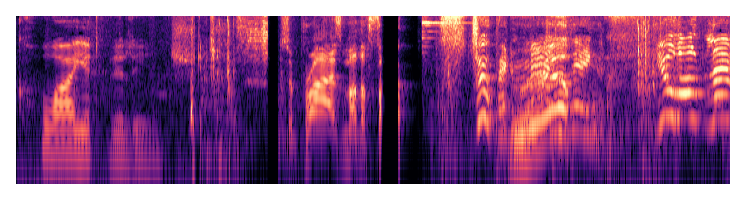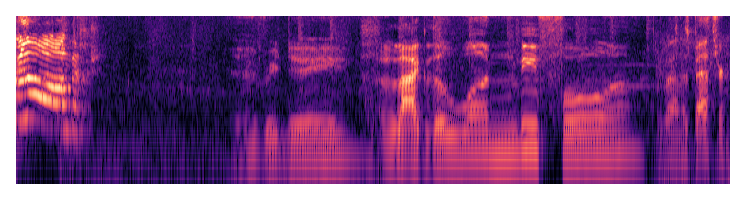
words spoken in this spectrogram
quiet village. Surprise, motherfucker. Stupid man thing! You won't live long! Every day, like the one before. What about in this bathroom?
